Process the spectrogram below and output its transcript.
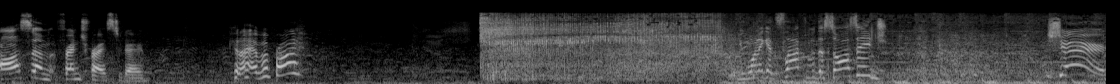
Awesome French fries today. Can I have a fry? You want to get slapped with a sausage? Sure.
